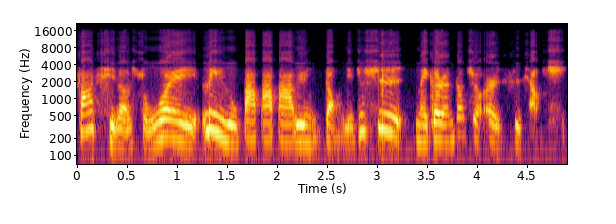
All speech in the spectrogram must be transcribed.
发起了所谓例如八八八运动，也就是每个人都只有二十四小时，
